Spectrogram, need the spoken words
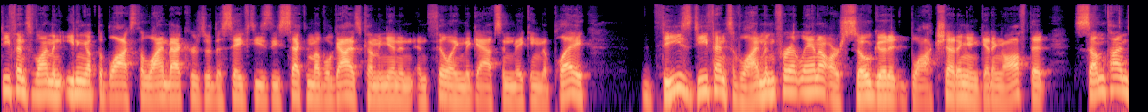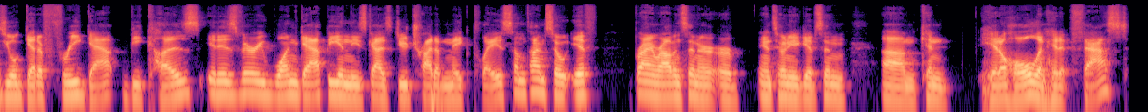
defensive linemen eating up the blocks, the linebackers or the safeties, these second level guys coming in and, and filling the gaps and making the play. These defensive linemen for Atlanta are so good at block shedding and getting off that sometimes you'll get a free gap because it is very one gappy and these guys do try to make plays sometimes. So if Brian Robinson or, or Antonio Gibson um, can hit a hole and hit it fast.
